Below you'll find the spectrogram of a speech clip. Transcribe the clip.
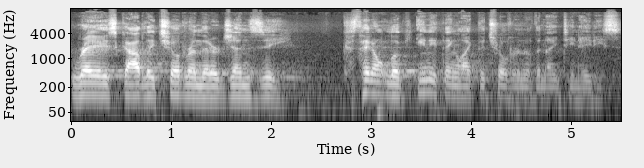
raise godly children that are Gen Z because they don't look anything like the children of the 1980s.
